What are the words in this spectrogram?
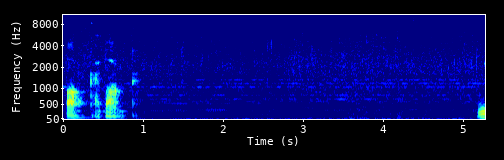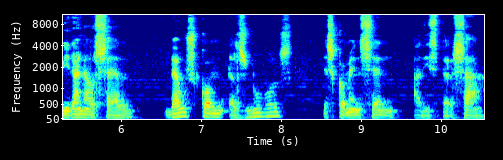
poc a poc. Mirant al cel, veus com els núvols es comencen a dispersar,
